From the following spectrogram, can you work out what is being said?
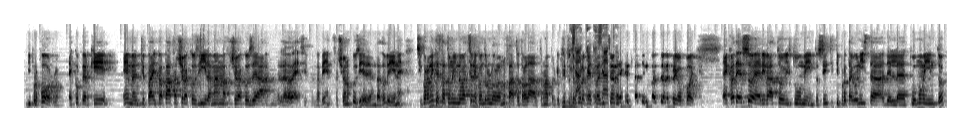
di proporlo. Ecco perché eh, ma il, papà, il papà faceva così, la mamma faceva così, ah, vabbè, sì, va bene, facevano così ed è andato bene. Sicuramente è stata un'innovazione quando loro l'hanno fatto, tra l'altro, no? perché poi tutto esatto, quello che è tradizione esatto. è stata innovazione prima o poi. Ecco, adesso è arrivato il tuo momento, sentiti protagonista del tuo momento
